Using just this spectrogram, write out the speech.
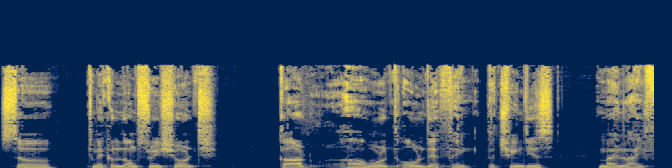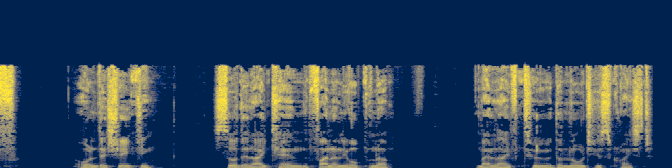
So to make a long story short, God uh, worked all that thing, the changes in my life, all the shaking, so that I can finally open up my life to the Lord Jesus Christ.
